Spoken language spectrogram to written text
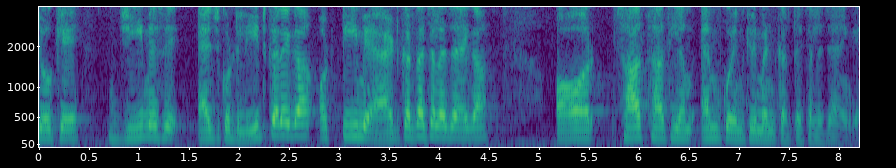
جو کہ جی میں سے ایج کو ڈیلیٹ کرے گا اور ٹی میں ایڈ کرتا چلا جائے گا اور ساتھ ساتھ ہی ہم ایم کو انکریمنٹ کرتے چلے جائیں گے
